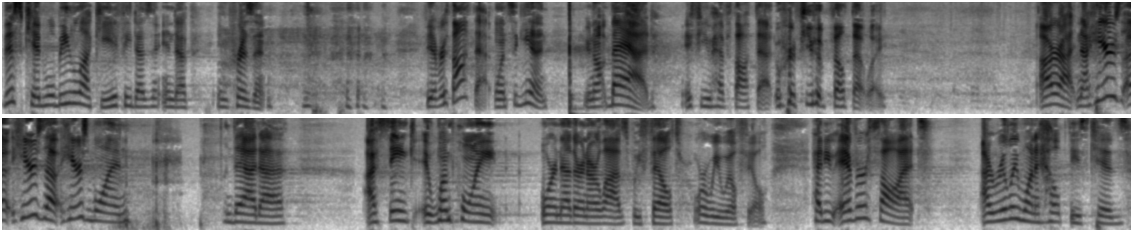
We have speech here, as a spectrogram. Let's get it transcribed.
this kid will be lucky if he doesn't end up in prison. have you ever thought that? Once again, you're not bad if you have thought that or if you have felt that way. All right, now here's a, here's a, here's one that uh, I think at one point or another in our lives we felt or we will feel. Have you ever thought, I really want to help these kids,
